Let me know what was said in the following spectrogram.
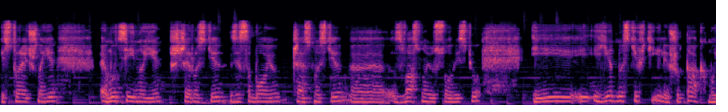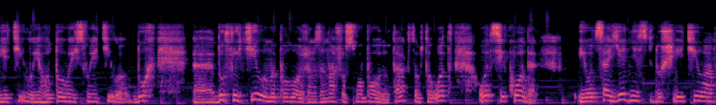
історичної, емоційної щирості зі собою, чесності, е, з власною совістю і, і, і єдності в тілі, що так, моє тіло, я готовий своє тіло, дух, е, душу і тіло ми положимо за нашу свободу. так? Тобто, от, от ці коди. І оця єдність душі і тіла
